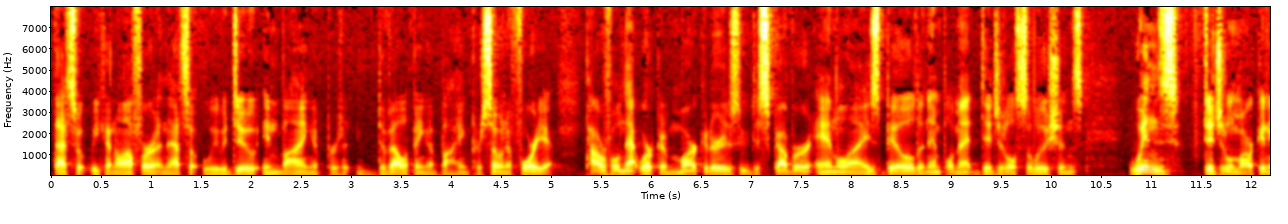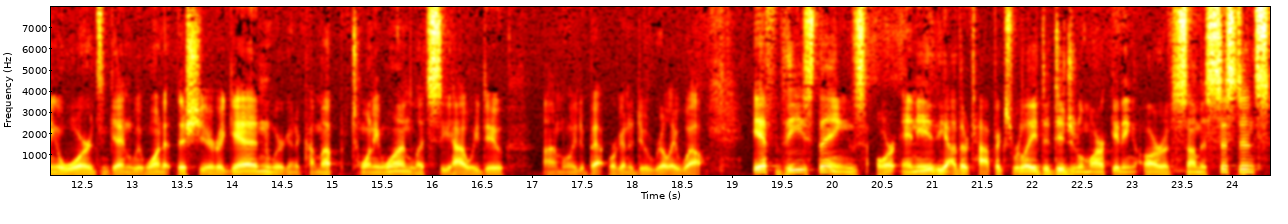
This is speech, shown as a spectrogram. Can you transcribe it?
That's what we can offer, and that's what we would do in buying a developing a buying persona for you. Powerful network of marketers who discover, analyze, build, and implement digital solutions wins digital marketing awards. Again, we won it this year again. We're going to come up 21. Let's see how we do. I'm willing to bet we're going to do really well. If these things or any of the other topics related to digital marketing are of some assistance,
